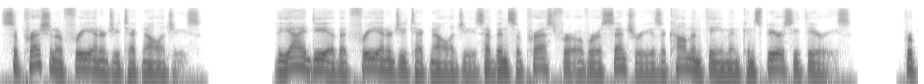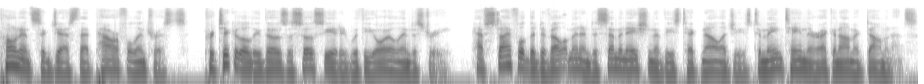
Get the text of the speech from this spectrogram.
Suppression of free energy technologies. The idea that free energy technologies have been suppressed for over a century is a common theme in conspiracy theories. Proponents suggest that powerful interests, particularly those associated with the oil industry, have stifled the development and dissemination of these technologies to maintain their economic dominance.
